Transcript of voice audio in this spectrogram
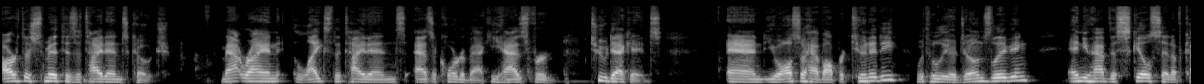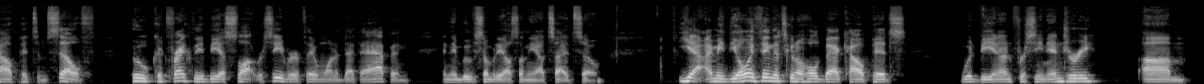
Arthur Smith is a tight ends coach. Matt Ryan likes the tight ends as a quarterback. He has for two decades. And you also have opportunity with Julio Jones leaving, and you have the skill set of Kyle Pitts himself, who could frankly be a slot receiver if they wanted that to happen and they move somebody else on the outside. So, yeah, I mean, the only thing that's going to hold back Kyle Pitts would be an unforeseen injury. Um,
